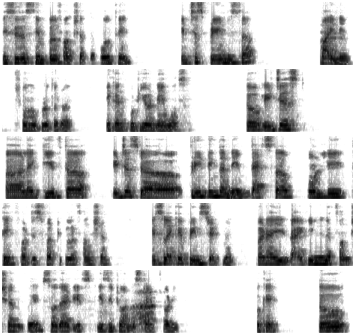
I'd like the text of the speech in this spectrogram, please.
This is a simple function the whole thing. It just prints the my name Shomubroto Roy you can put your name also. So it just uh, like give the it just uh, printing the name. That's the only thing for this particular function. It's like a print statement but i write it in a function way so that it's easy to understand for you. Okay. So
